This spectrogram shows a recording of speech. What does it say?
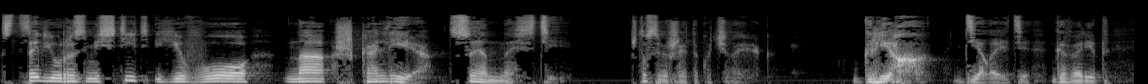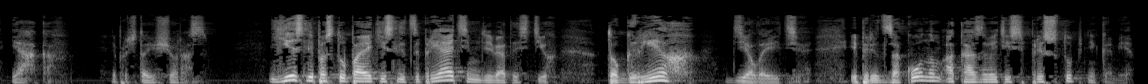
с целью разместить его на шкале ценностей? Что совершает такой человек? Грех делаете, говорит Иаков. Я прочитаю еще раз. Если поступаете с лицеприятием, 9 стих, то грех делаете, и перед законом оказываетесь преступниками.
